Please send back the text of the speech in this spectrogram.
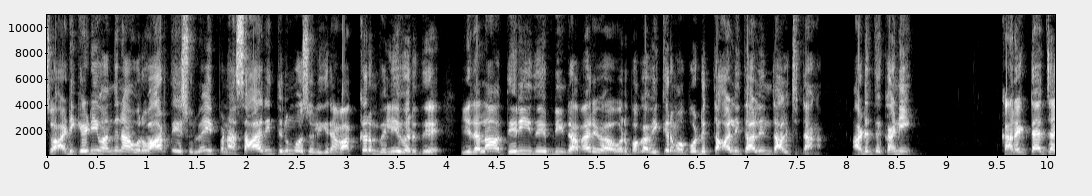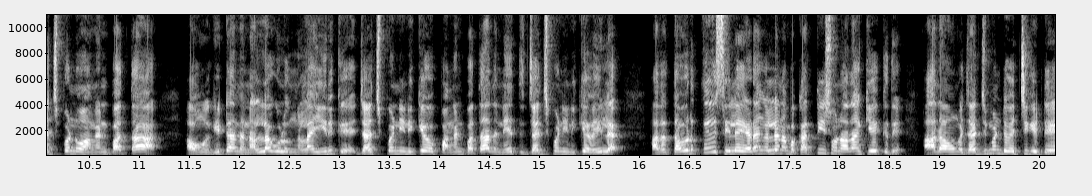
ஸோ அடிக்கடி வந்து நான் ஒரு வார்த்தையை சொல்லுவேன். இப்போ நான் சாரி திரும்ப சொல்லிக்கிறேன். வக்கரம் வெளியே வருது. இதெல்லாம் தெரியுது அப்படின்ற மாதிரி ஒரு பக்கம் விக்ரம போட்டு தாலி தாலின்னு தாளிச்சிட்டாங்க. அடுத்து கனி. கரெக்டாக ஜட்ஜ் பண்ணுவாங்கன்னு பார்த்தா அவங்க கிட்ட அந்த நல்ல குழுங்கள்லாம் இருக்கு. ஜட்ஜ் பண்ணி நிற்க வைப்பாங்கன்னு பார்த்தா அதை நேற்று ஜட்ஜ் பண்ணி நிற்கவே இல்லை. அதை தவிர்த்து சில இடங்கள்ல நம்ம கத்தி சொன்னாதான் கேட்குது அதை அவங்க ஜட்ஜ்மெண்ட் வச்சுக்கிட்டு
